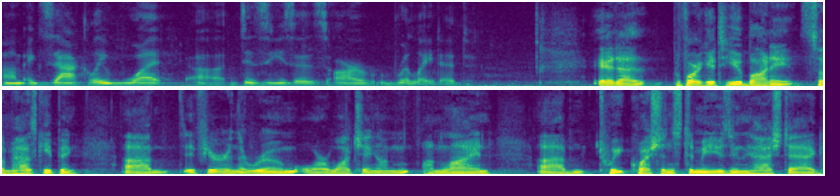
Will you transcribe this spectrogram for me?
um, exactly what uh, diseases are related. And uh, before I get to you, Bonnie, some housekeeping. Um, if you're in the room or watching on, online, um, tweet questions to me using the hashtag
